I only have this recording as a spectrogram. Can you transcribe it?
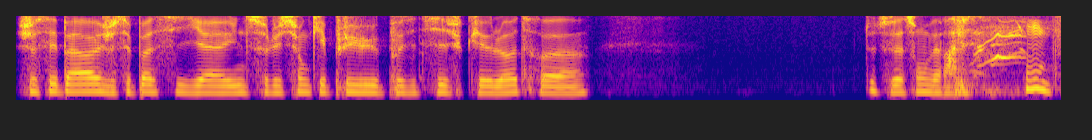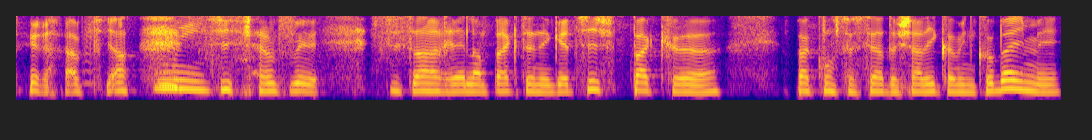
Je sais pas, je sais pas s'il y a une solution qui est plus positive que l'autre. euh. De toute façon, on verra bien. on verra bien oui. si ça fait, si ça a un réel impact négatif. Pas que, pas qu'on se sert de Charlie comme une cobaye, mais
